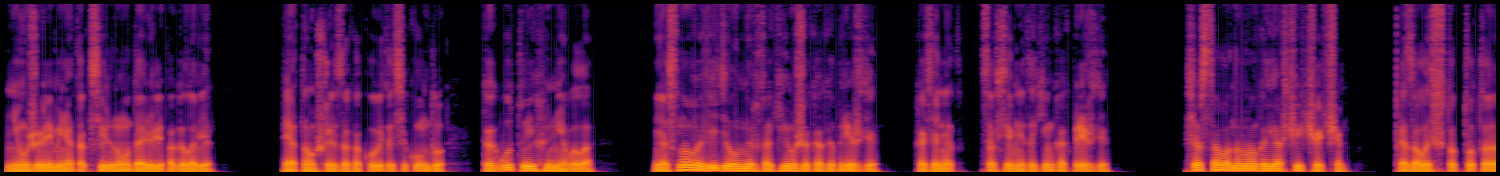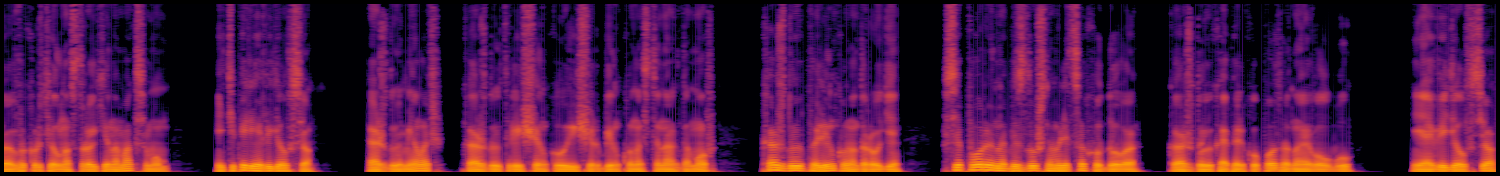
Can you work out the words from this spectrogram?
Неужели меня так сильно ударили по голове? Пятна ушли за какую-то секунду, как будто их и не было. Я снова видел мир таким же, как и прежде. Хотя нет, совсем не таким, как прежде. Все стало намного ярче и четче. Казалось, что кто-то выкрутил настройки на максимум, и теперь я видел все. Каждую мелочь, каждую трещинку и щербинку на стенах домов, каждую пылинку на дороге, все поры на бездушном лице худого, каждую капельку пота на его лбу. Я видел все.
